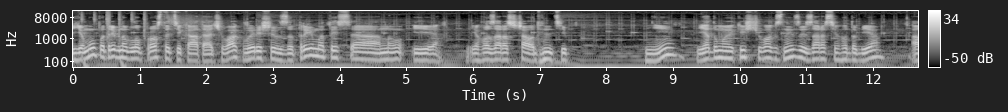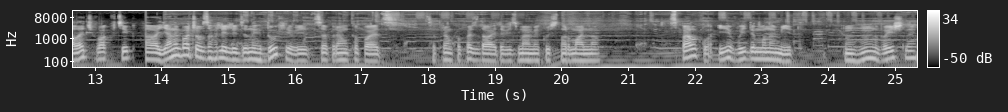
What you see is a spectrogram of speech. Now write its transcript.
Йому потрібно було просто тікати, а чувак вирішив затриматися. Ну і його зараз ще один тип. Ні, я думаю, якийсь чувак знизу і зараз його доб'є. Але чувак втік. Я не бачив взагалі лідяних духів, і це прям капець. Це прям капець, давайте візьмемо якусь нормальну спелку і вийдемо на мід. Угу, вийшли.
